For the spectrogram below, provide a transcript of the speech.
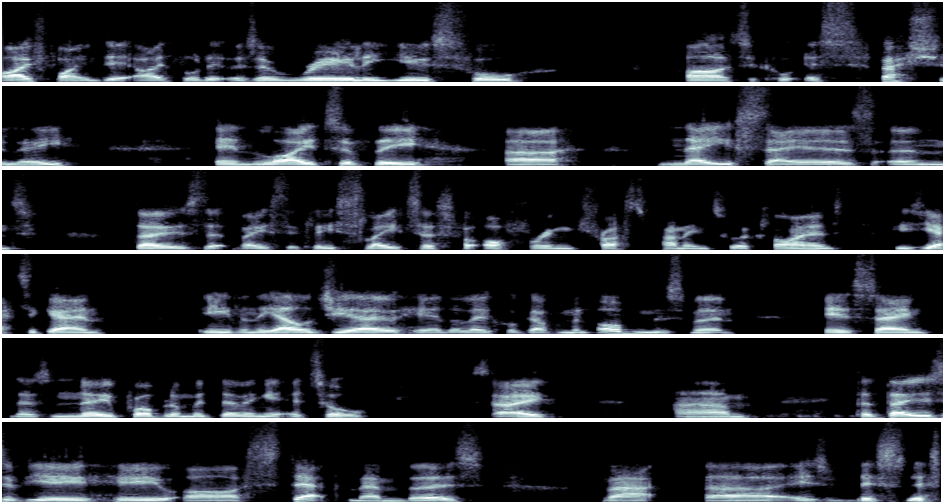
I find it, I thought it was a really useful article, especially in light of the uh, naysayers and those that basically slate us for offering trust planning to a client. Because yet again, even the LGO here, the local government ombudsman, is saying there's no problem with doing it at all. So, um, for those of you who are STEP members, that uh, is this this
